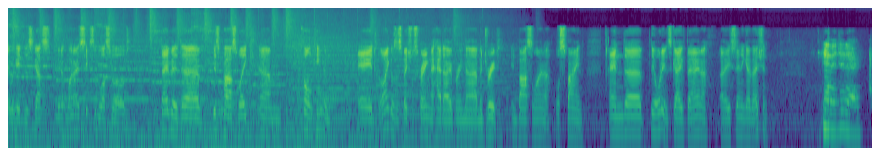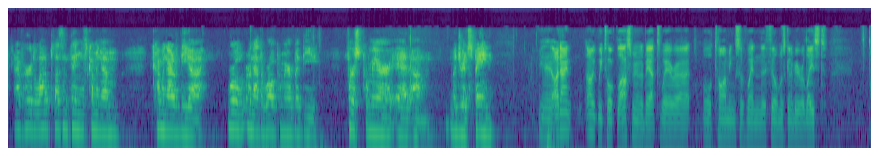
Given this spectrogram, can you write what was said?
today we're here to discuss minute 106 of The Lost World. David, uh, this past week, um, Fallen Kingdom aired, I think it was a special screening they had over in uh, Madrid, in Barcelona, or Spain. And uh, the audience gave Bayona a standing ovation. Yeah, they did. I've heard a lot of pleasant things coming um coming out of the uh, world, or not the world premiere, but the first premiere at um, Madrid, Spain. Yeah, I don't. I, we talked last minute about where uh, all timings of when the film was going to be released.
